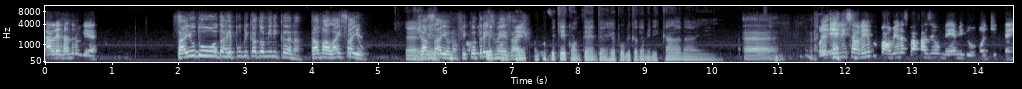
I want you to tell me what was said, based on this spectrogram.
Alejandro Guerra? Saiu do, da República Dominicana. Tava lá e saiu. É, Já saiu, não ficou três meses, contente, acho. Não fiquei contente em República Dominicana. E... É... Ele só veio pro Palmeiras para fazer o meme do onde tem,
